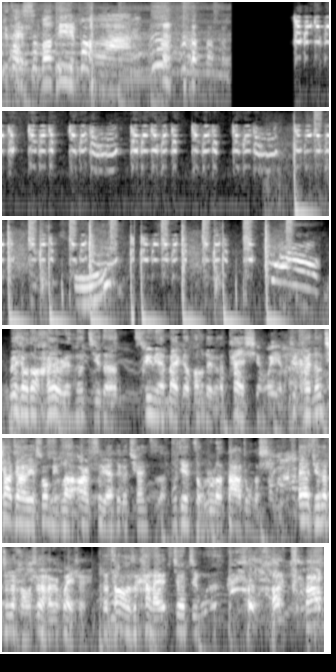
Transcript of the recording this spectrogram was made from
距在什么地方啊？哦。没想到还有人能记得催眠麦克风这个，太欣慰了。这可能恰恰也说明了二次元这个圈子逐渐走入了大众的视野。大家觉得这是好事还是坏事？在苍老师看来，这这我好惨。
